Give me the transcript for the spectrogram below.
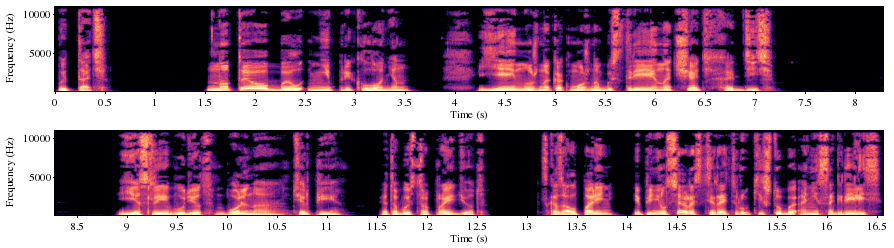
пытать. Но Тео был непреклонен. Ей нужно как можно быстрее начать ходить. «Если будет больно, терпи. Это быстро пройдет», — сказал парень и принялся растирать руки, чтобы они согрелись,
